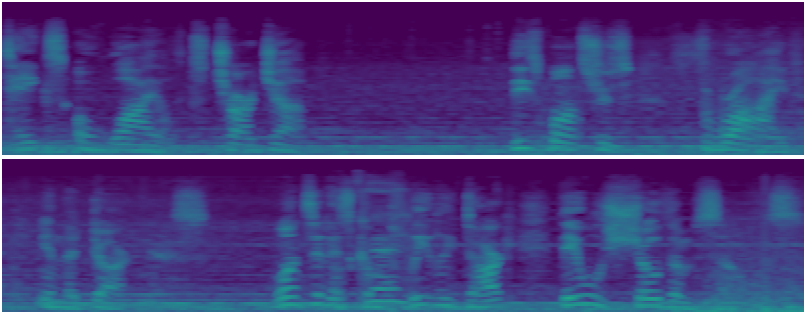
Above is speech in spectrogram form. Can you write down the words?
Takes a while to charge up. These monsters thrive in the darkness. Once it is Okay. completely dark, they will show themselves.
